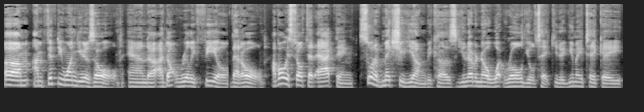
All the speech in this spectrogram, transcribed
um, I'm 51 years old and uh, I don't really feel that old. I've always felt that acting sort of makes you young because you never know what role you'll take. You know, you may take a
